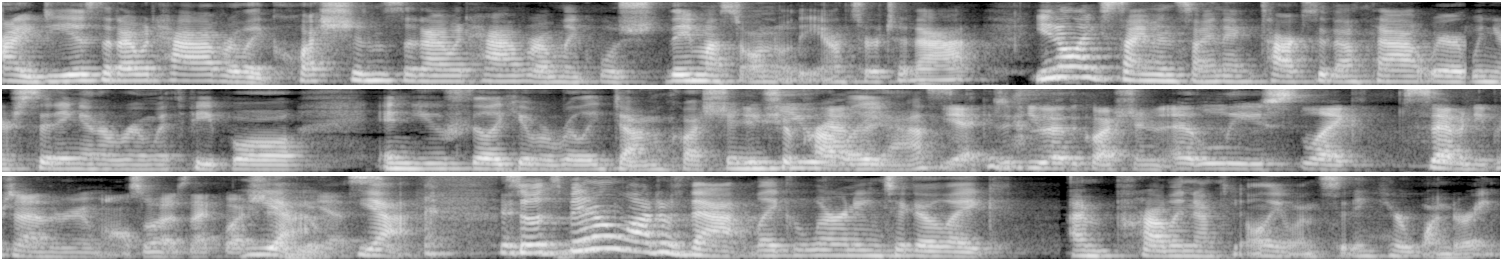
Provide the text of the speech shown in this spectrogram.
Ideas that I would have, or like questions that I would have, where I'm like, well, sh- they must all know the answer to that. You know, like Simon Sinek talks about that, where when you're sitting in a room with people and you feel like you have a really dumb question, you should have probably the- ask. Yeah, because if you have the question, at least like seventy percent of the room also has that question. Yeah. Yes. Yeah. so it's been a lot of that, like learning to go like, I'm probably not the only one sitting here wondering.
